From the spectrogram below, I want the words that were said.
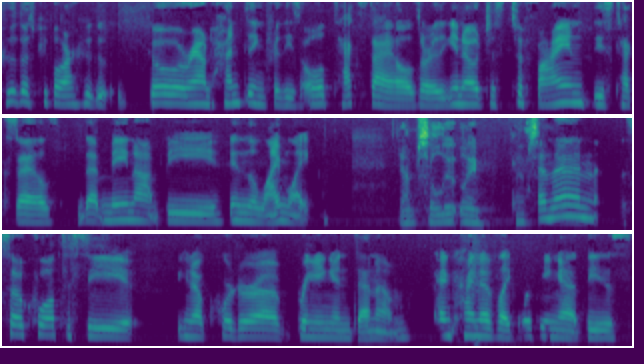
who those people are who go around hunting for these old textiles, or you know, just to find these textiles that may not be in the limelight. Absolutely. Absolutely. And then so cool to see, you know, Cordura bringing in denim and kind of like looking at these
